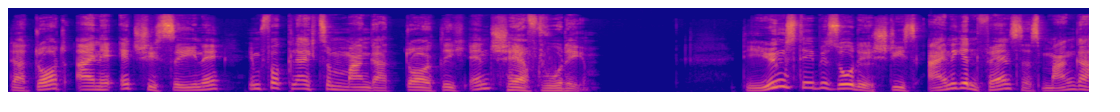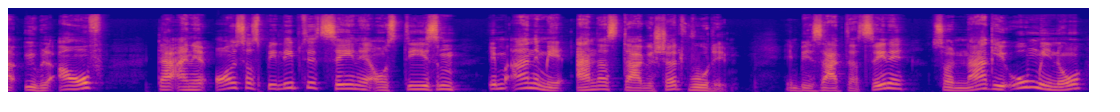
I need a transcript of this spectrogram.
da dort eine Edgy-Szene im Vergleich zum Manga deutlich entschärft wurde. Die jüngste Episode stieß einigen Fans des Manga übel auf, da eine äußerst beliebte Szene aus diesem im Anime anders dargestellt wurde. In besagter Szene soll Nagi Umino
